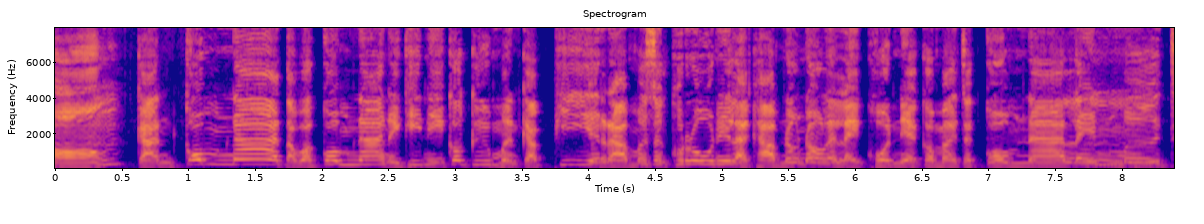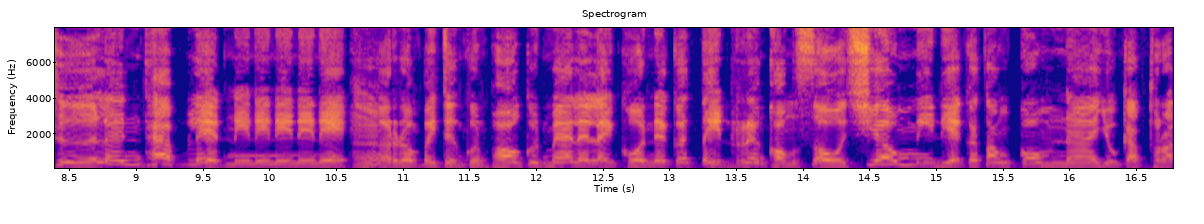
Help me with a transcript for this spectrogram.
ของ การก้มหน้าแต่ว่าก้มหน้าในที่นี้ก็คือเหมือนกับพี่รับเมื่อสักครู่นี่แหละครับ น้องๆหลาย ๆ คนเนี่ยก็มักจะก้มหน้าเล่นอืมมือถือเล่นแท็บเล็ตนี่นี่นี่นี่นี่อืมรวมไปถึงคุณพ่อคุณแม่หลาย ๆ คนเนี่ยก็ติดเรื่องของโซเชียลมีเดียก็ต้องก้มหน้าอยู่กับโทร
